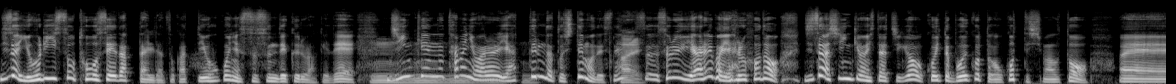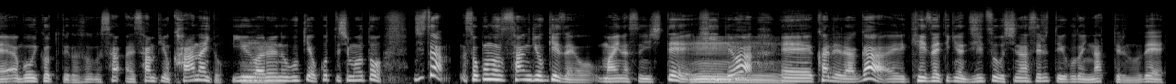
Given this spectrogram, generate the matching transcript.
実はより一層統制だったりだとかっていう方向には進んでくるわけで、人権のために我々やってるんだとしてもですね、はい、そそれをやればやるほど、実は新疆の人たちがこういったボイコットが起こってしまうと、えー、ボイコットというか、その産品を買わないという我々の動きが起こってしまうと、実はそこの産業経済をマイナスにして、ひいては、えー、彼らが経済的な自立を失わせるということになっているので、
